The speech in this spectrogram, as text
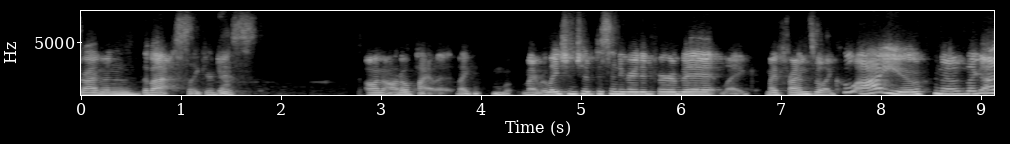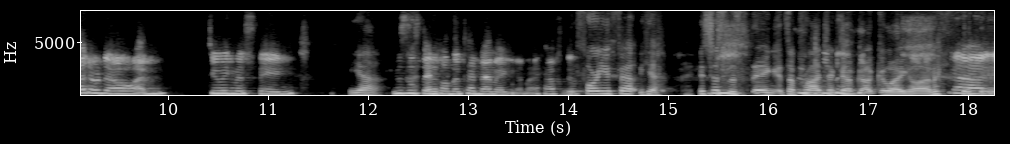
driving the bus. Like you're Yeah. just on autopilot. Like my relationship disintegrated for a bit. Like my friends were like who are you? And i was like i don't know. I'm doing this thing Yeah. there's this thing And- called the pandemic and i have to Before you felt yeah, it's just this thing. It's a project I've got going on. Yeah,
